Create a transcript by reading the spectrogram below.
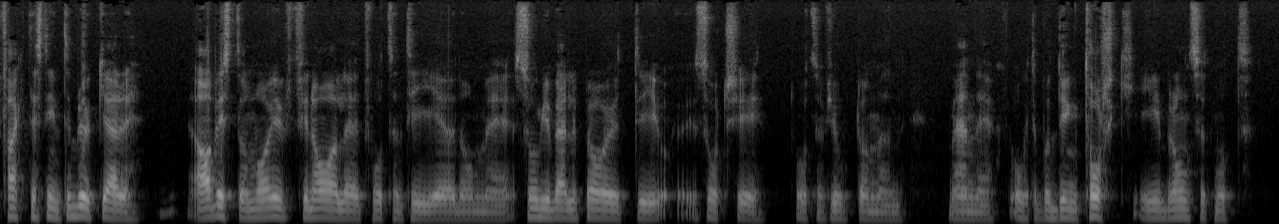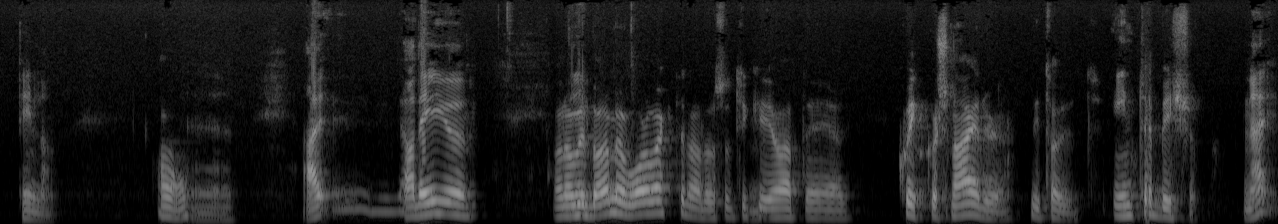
faktiskt inte brukar... Ja visst, de var i final eh, 2010 och de såg ju väldigt bra ut i i Sochi 2014 men, men åkte på dyngtorsk i bronset mot Finland. Ja. Eh, ja, ja, det är ju... Men om vi börjar med målvakterna då så tycker jag att det är Quick och Schneider vi tar ut. Inte Bishop. Nej,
